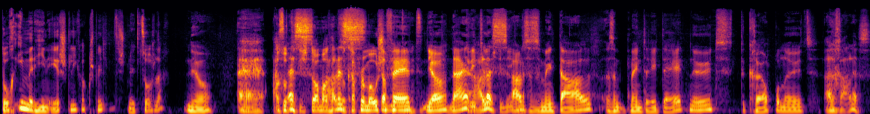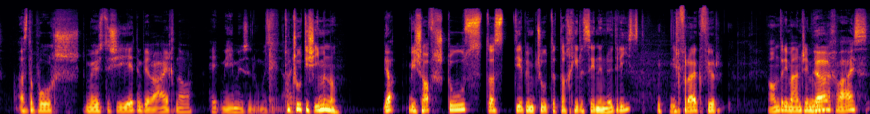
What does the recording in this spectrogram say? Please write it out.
doch immerhin Erstliga gespielt. Das ist nicht so schlecht. Ja. Äh, Also, das ist damals hat noch keine Promotion da fehlt, Ja, nein, alles. Alles also mental, also die Mentalität nicht, der Körper nicht. Eigentlich alles. Also da brauchst, du müsstest in jedem Bereich noch hätte mehr müssen rum sein. Du shootest immer noch. Ja. Wie schaffst du es, dass dir beim Shooten die Achillessehne nicht reißt? Ich frage für andere Menschen im Ja, ich weiß.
